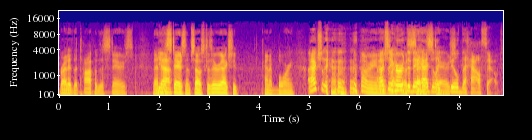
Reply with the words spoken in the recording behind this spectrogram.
right at the top of the stairs than Yeah. the stairs themselves because they were actually kind of boring. I actually, I mean, I actually like heard that they had to like stairs. build the house out,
